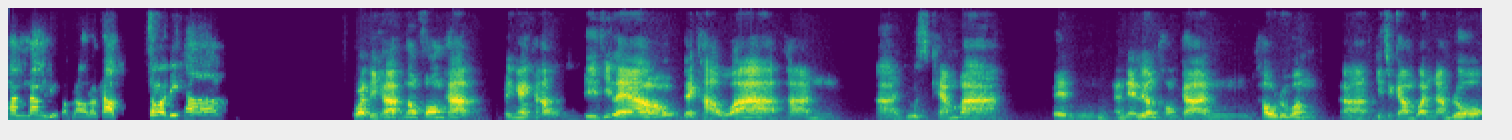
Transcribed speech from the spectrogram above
ท่านนั่งอยู่กับเราแล้วครับ สวัสดีครับ สวัสดีครับ น้องฟ้องครับ เป็นไงครับครับผมปีที่แล้วได้ข่าวว่าผ่านอ่ายูสแคมป์มาเป็นอันในเรื่องของการเข้าร่วมอ่ากิจกรรมวันน้ำโลก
